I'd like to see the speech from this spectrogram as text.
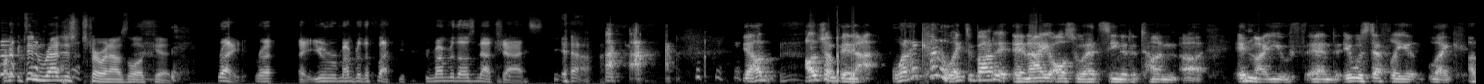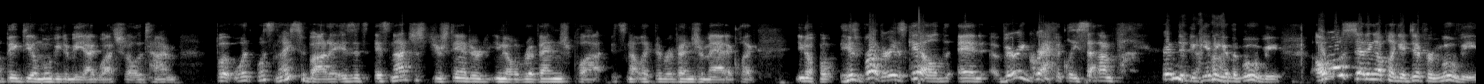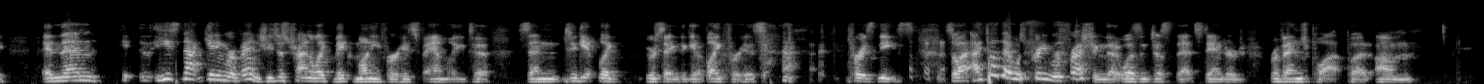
it didn't register when I was a little kid. Right, right. right. You remember the fight. You remember those nut shots. Yeah. yeah, I'll, I'll jump in. I, what I kind of liked about it, and I also had seen it a ton uh, in my youth, and it was definitely like a big deal movie to me. I'd watch it all the time. But what, what's nice about it is it's it's not just your standard, you know, revenge plot. It's not like the revenge-o-matic. Like, you know, his brother is killed and very graphically set on fire in the beginning of the movie, almost setting up like a different movie. And then he, he's not getting revenge. He's just trying to like make money for his family to send to get like you were saying to get a bike for his for his niece. So I, I thought that was pretty refreshing that it wasn't just that standard revenge plot. But um,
